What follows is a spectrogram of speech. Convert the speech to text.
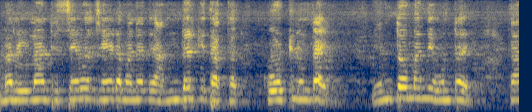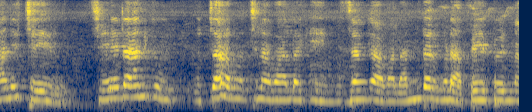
మరి ఇలాంటి సేవలు చేయడం అనేది అందరికీ దక్కదు. కోట్లు ఉంటాయి ఎంతోమంది ఉంటాయి కానీ చేయరు. చేయడానికి ఉత్సాహం వచ్చిన వాళ్ళకి నిజంగా వాళ్ళందరూ కూడా పేరు పేరున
